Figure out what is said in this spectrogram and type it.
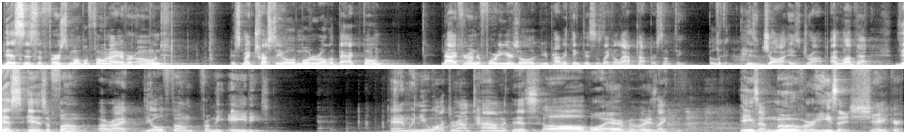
This is the first mobile phone I ever owned. It's my trusty old Motorola bag phone. Now, if you're under 40 years old, you probably think this is like a laptop or something. But look, his jaw is dropped. I love that. This is a phone, all right? The old phone from the 80s. And when you walked around town with this, oh boy, everybody's like, he's a mover, he's a shaker.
